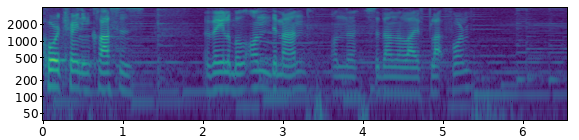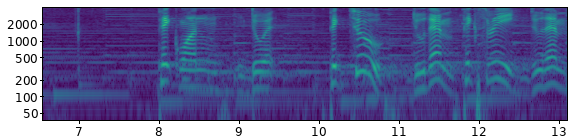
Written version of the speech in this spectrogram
core training classes available on demand on the Sadhana Live platform. Pick one, do it. Pick two, do them. Pick three, do them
